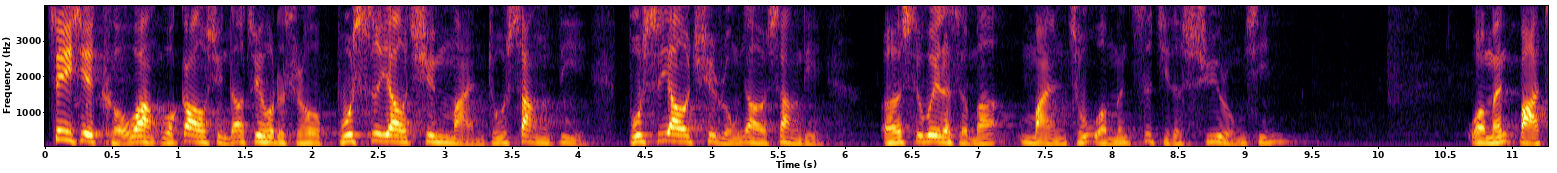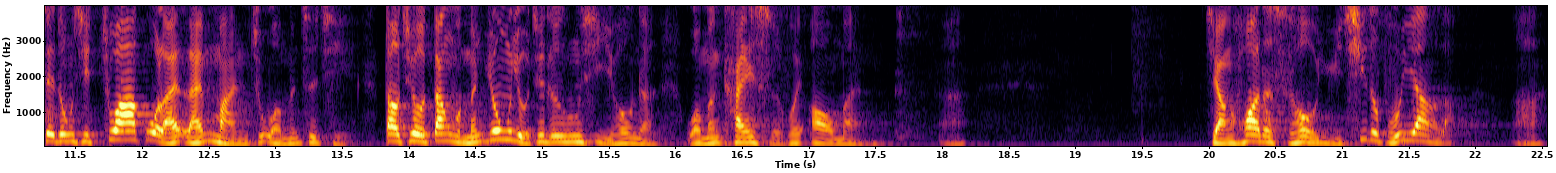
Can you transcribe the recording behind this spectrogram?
这些渴望，我告诉你，到最后的时候，不是要去满足上帝，不是要去荣耀上帝，而是为了什么？满足我们自己的虚荣心。我们把这东西抓过来，来满足我们自己。到最后，当我们拥有这些东西以后呢，我们开始会傲慢，啊，讲话的时候语气都不一样了，啊。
